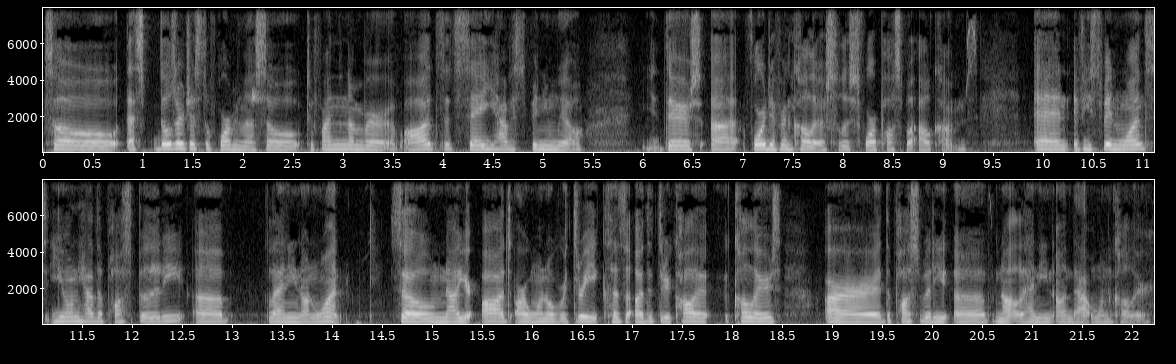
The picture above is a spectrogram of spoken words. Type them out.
So that's those are just the formulas. So to find the number of odds, let's say you have a spinning wheel. There's uh, four different colors, so there's four possible outcomes. And if you spin once, you only have the possibility of landing on one. So now your odds are 1 over 3 because the other three color- colors are the possibility of not landing on that one color.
